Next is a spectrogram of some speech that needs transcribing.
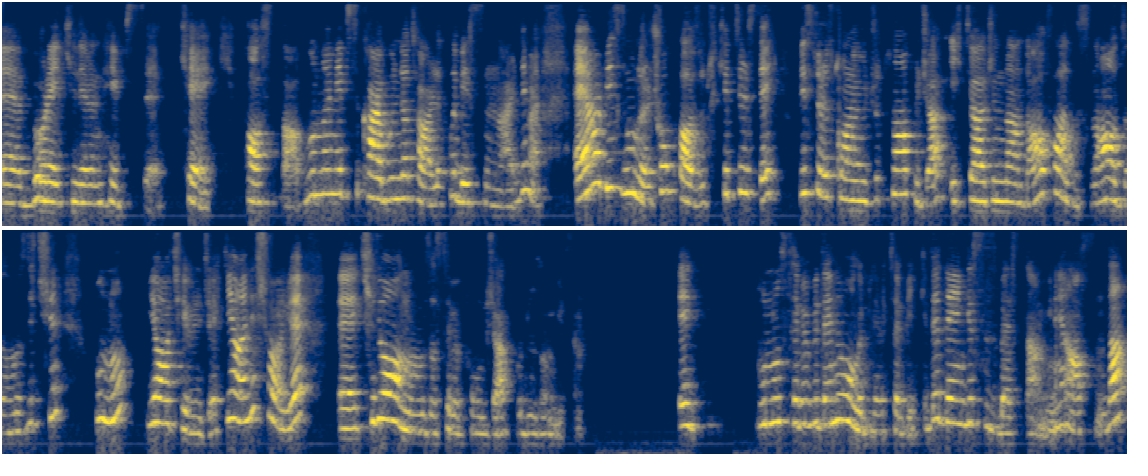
e, böreklerin hepsi, kek, pasta bunların hepsi karbonhidrat ağırlıklı besinler değil mi? Eğer biz bunları çok fazla tüketirsek bir süre sonra vücut ne yapacak? İhtiyacından daha fazlasını aldığımız için bunu yağ çevirecek. Yani şöyle e, kilo almamıza sebep olacak bu durum bizim. E, Bunun sebebi de ne olabilir tabii ki de dengesiz beslenmenin aslında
